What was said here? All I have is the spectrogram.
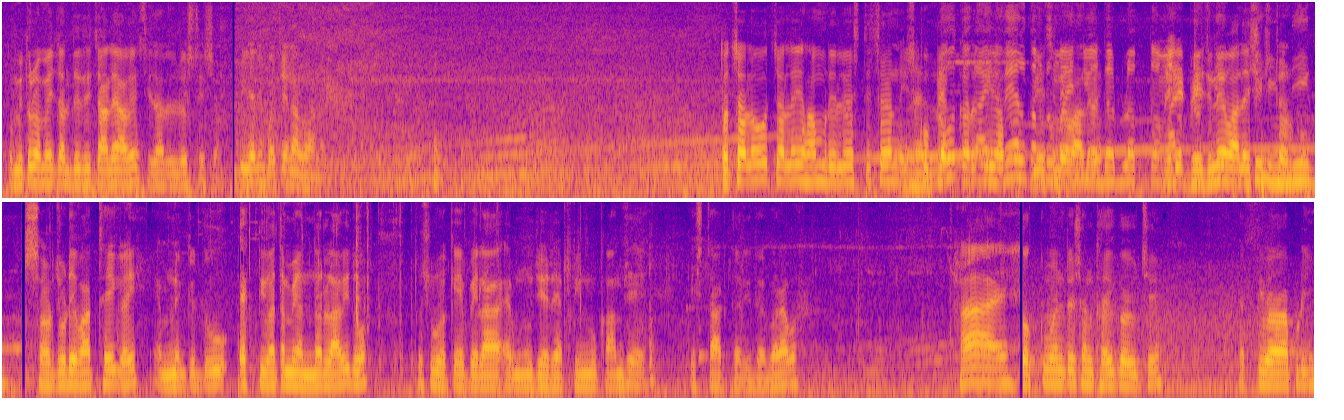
તો મિત્રો અમે જલ્દીથી ચાલે આવે સીધા રેલવે સ્ટેશન બીજાની બચે ના લવાના तो चलो चले हम रेलवे स्टेशन इसको पैक करके अब बेचने वाले हैं। देखिए, भेजने वाले सिस्टर को સર જોડે વાત થઈ ગઈ એમને કીધું એક્ટિવા તમે અંદર લાવી દો તો શું કે પહેલાં એમનું જે રેપિંગનું કામ છે એ સ્ટાર્ટ કરી દે, બરાબર? હાય ડોક્યુમેન્ટેશન થઈ ગયું છે. એક્ટિવા આપણી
